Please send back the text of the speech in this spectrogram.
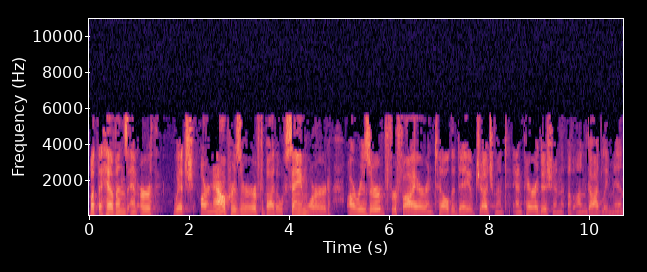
But the heavens and earth which are now preserved by the same word are reserved for fire until the day of judgment and perdition of ungodly men.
